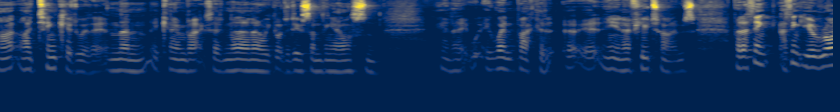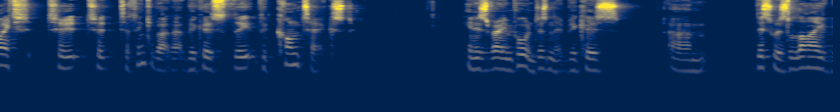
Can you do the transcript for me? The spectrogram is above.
I, I tinkered with it, and then it came back said, no, no, we've got to do something else, and you know, it, it went back a, a, you know a few times, but I think I think you're right to to to think about that because the the context is very important, isn't it? Because um, this was live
